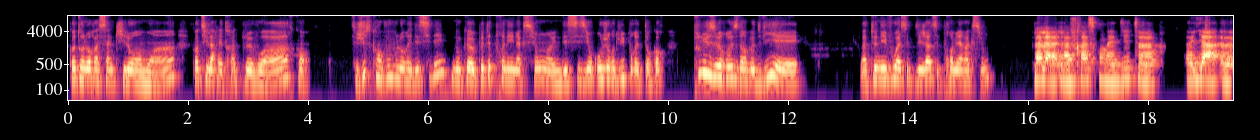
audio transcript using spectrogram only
quand on aura 5 kilos en moins, quand il arrêtera de pleuvoir, quand... C'est juste quand vous, vous l'aurez décidé. Donc euh, peut-être prenez une action, une décision aujourd'hui pour être encore plus heureuse dans votre vie et bah, tenez-vous à cette, déjà cette première action. Là, la, phrase qu'on a dite, euh, euh, il y a,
